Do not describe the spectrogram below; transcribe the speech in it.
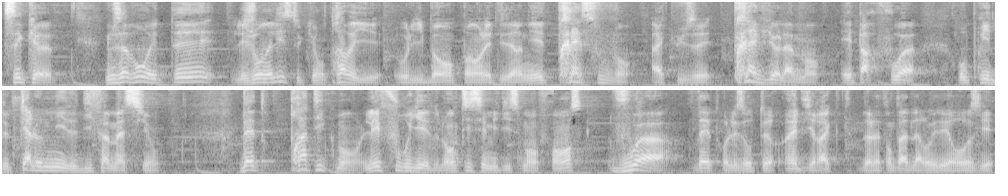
C'est que nous avons été, les journalistes qui ont travaillé au Liban pendant l'été dernier, très souvent accusés, très violemment, et parfois au prix de calomnies et de diffamations, d'être pratiquement les fourriers de l'antisémitisme en France, voire d'être les auteurs indirects de l'attentat de la rue des Rosiers.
